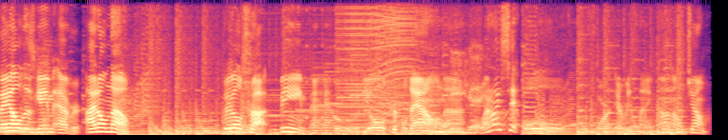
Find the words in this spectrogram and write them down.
fail this game ever? I don't know. Big old truck, beam. Uh, uh, ooh, the old triple down. Uh, why do I say old before everything? Oh no, jump.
